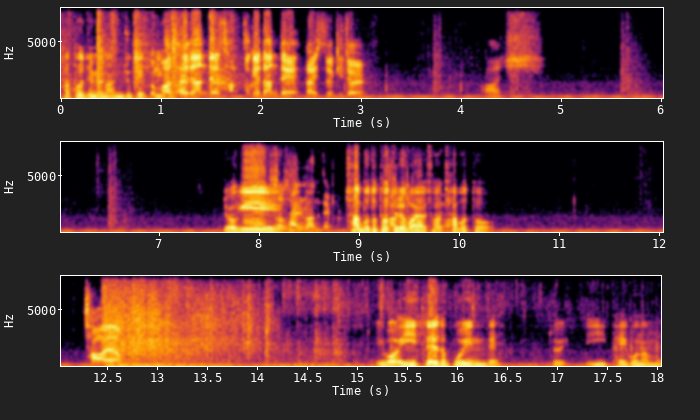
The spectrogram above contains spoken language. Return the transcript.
차 터지면 안 죽겠지. 눈만 헤드 한 대, 삼뚝 헤드 한 대. 나이스 기절. 아씨 여기 없어 살면 안 돼 차부터 터뜨려봐요, 차, 아, 차부터. 차와요. 이거 이스트에서 보이는데? 저, 이 배고나무?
